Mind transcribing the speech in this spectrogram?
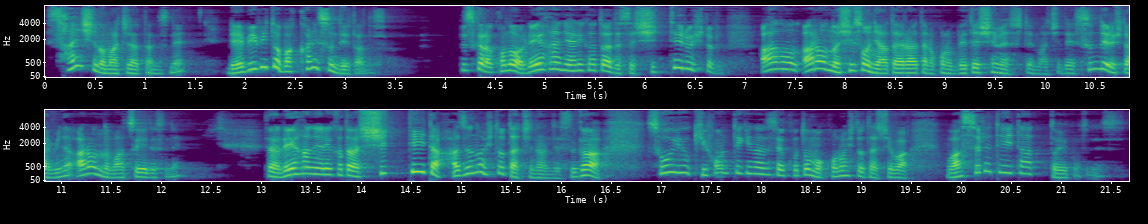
祭司の町だったんですね。レビ人ばっかり住んでいたんですよ。ですから、この礼拝のやり方はですね、知っている人々、アロン、アロンの子孫に与えられたのはこのベテシェメスという町で、住んでいる人はみんなアロンの末裔ですね。だから礼拝のやり方は知っていたはずの人たちなんですが、そういう基本的なですね、こともこの人たちは忘れていたということです。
